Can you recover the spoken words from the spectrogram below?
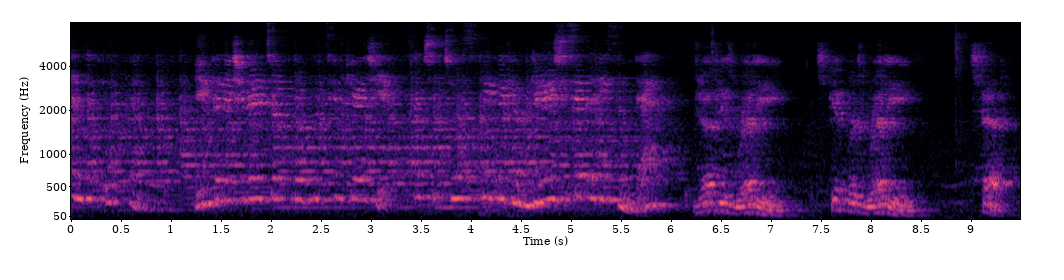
한국 오픈 인터내셔널 점 로브 챔피언십 30초 스프린트 경기를 시작하겠습니다. Judge is ready. Skipper's ready. Step.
